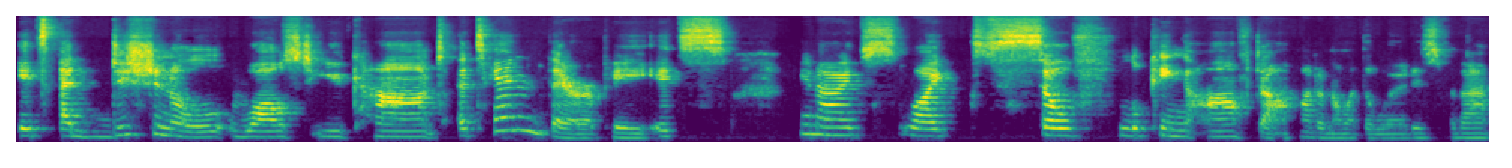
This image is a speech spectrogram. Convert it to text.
it's additional whilst you can't attend therapy. It's, you know, it's like self looking after. I don't know what the word is for that.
